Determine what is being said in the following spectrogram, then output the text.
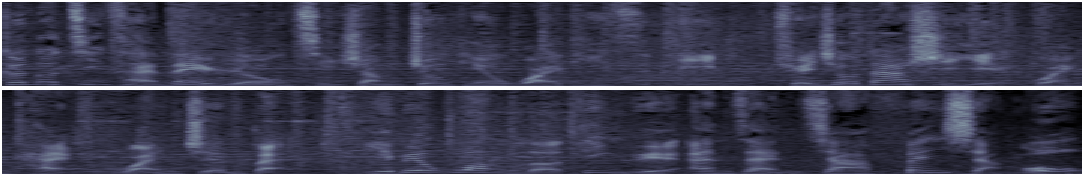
更多精彩内容，请上中天 YT 子皮全球大视野观看完整版，也别忘了订阅、按赞、加分享哦。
